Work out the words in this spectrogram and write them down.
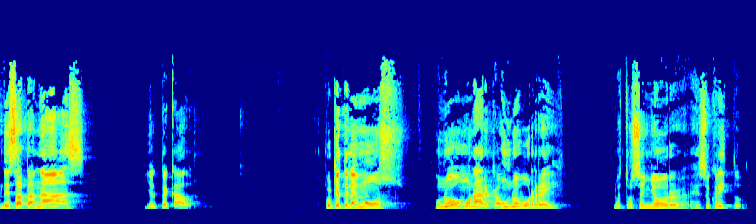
de Satanás y el pecado. Porque tenemos un nuevo monarca, un nuevo rey, nuestro Señor Jesucristo.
